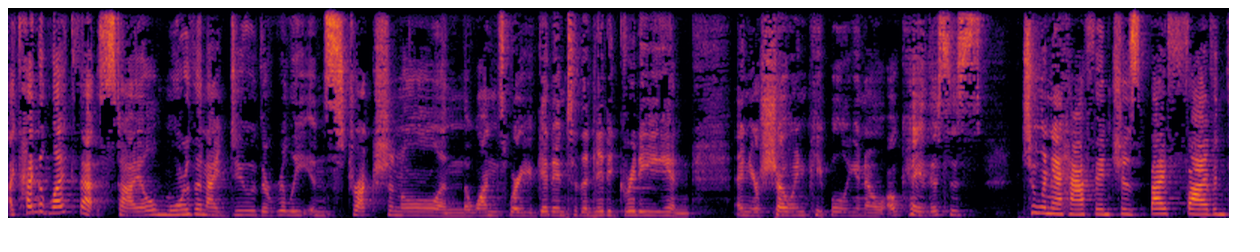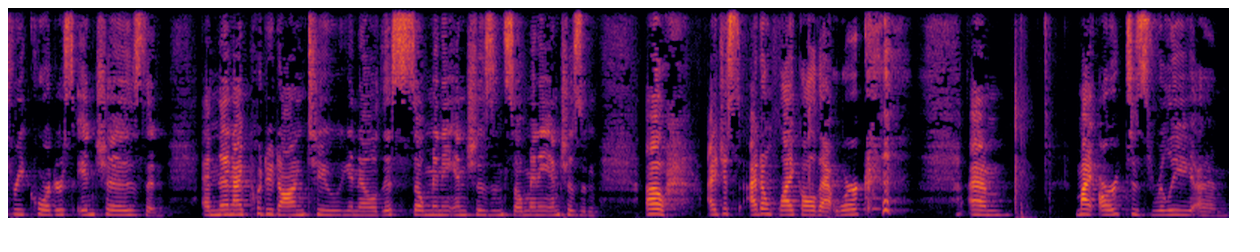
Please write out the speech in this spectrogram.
I kind of like that style more than I do the really instructional and the ones where you get into the nitty gritty and, and you're showing people, you know, okay, this is two and a half inches by five and three quarters inches and and then I put it on to, you know, this so many inches and so many inches. And, oh, I just, I don't like all that work. um, my art is really, um,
